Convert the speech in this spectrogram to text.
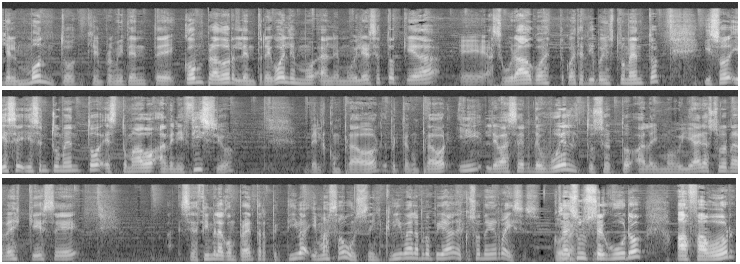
que el monto que el promitente comprador le entregó al, inmo- al inmobiliario, ¿cierto? Queda eh, asegurado con este, con este tipo de instrumento y, so- y ese, y ese instrumento es tomado a beneficio del comprador, del comprador, y le va a ser devuelto, ¿cierto?, a la inmobiliaria solo una vez que se, se firme la compraventa respectiva y más aún, se inscriba la propiedad del consorcio de raíces. O sea, es un seguro a favor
